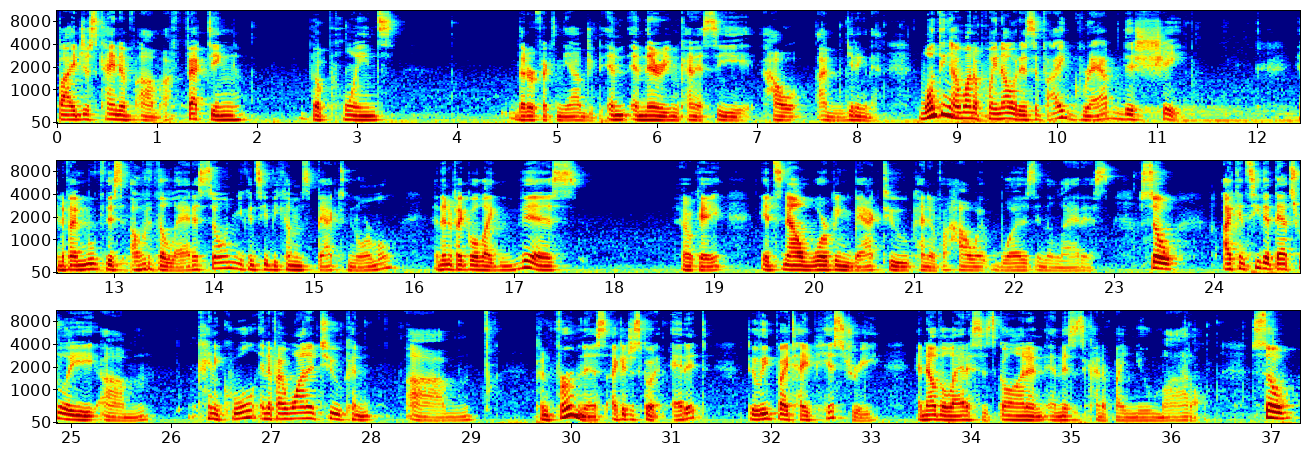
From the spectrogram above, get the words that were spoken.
by just kind of um, affecting the points that are affecting the object. And, and there you can kind of see how I'm getting that. One thing I want to point out is if I grab this shape, and if I move this out of the lattice zone, you can see it becomes back to normal. And then if I go like this, okay, it's now warping back to kind of how it was in the lattice. So I can see that that's really um, kind of cool. And if I wanted to con um, confirm this, I could just go to Edit, delete by type history, and now the lattice is gone and, and this is kind of my new model. So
